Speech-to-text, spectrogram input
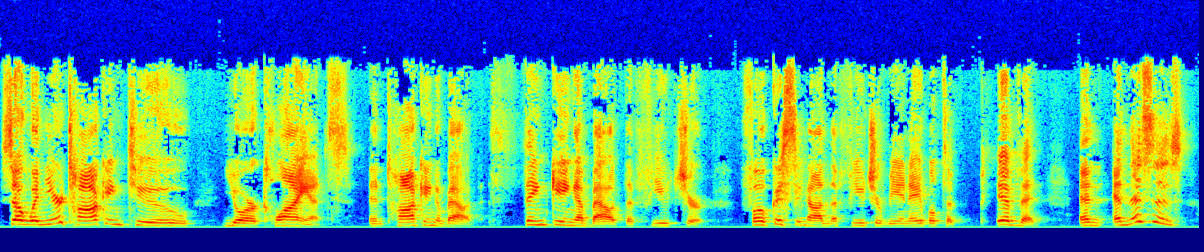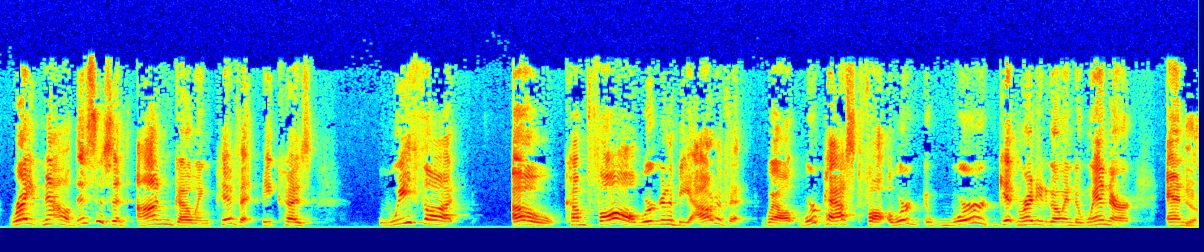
So when you're talking to your clients and talking about thinking about the future, focusing on the future, being able to pivot. And and this is right now, this is an ongoing pivot because we thought, oh, come fall, we're going to be out of it. Well, we're past fall. We're we're getting ready to go into winter and yeah.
